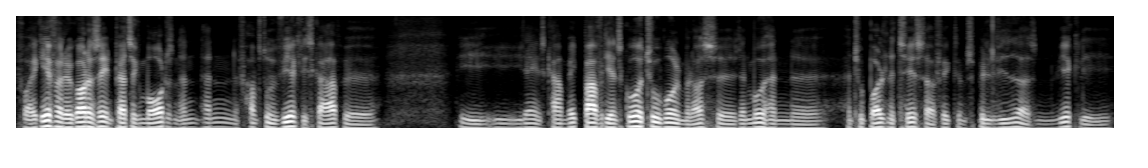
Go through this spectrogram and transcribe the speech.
for AGF er det jo godt at se en Patrick Mortensen. Han, han fremstod virkelig skarp øh, i, i, i dagens kamp. Ikke bare fordi han scorede to mål, men også øh, den måde, han, øh, han tog boldene til sig og fik dem spillet videre. Sådan virkelig,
